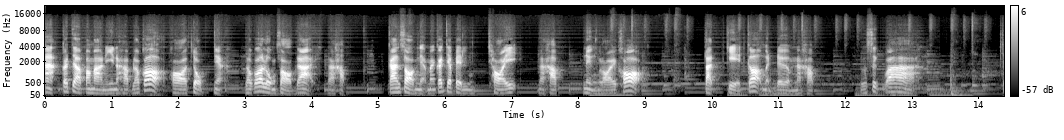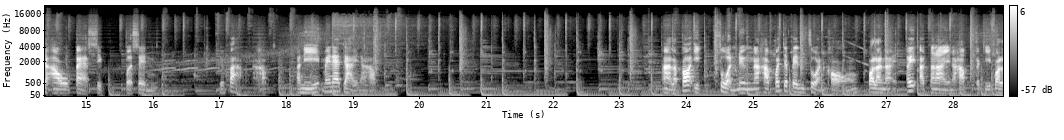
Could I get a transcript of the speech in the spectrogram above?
อะก็จะประมาณนี้นะครับ แล้วก็พอจบเนี่ยเราก็ลงสอบได้นะครับ การสอบเนี่ยมันก็จะเป็นช้อยนะครับ 100 ข้อ ตัดเกรดก็เหมือนเดิมนะครับ รู้สึกว่าจะเอา 80%หรือเปล่านะครับ อันนี้ไม่แน่ใจนะครับอ่าแล้วก็อีกส่วนหนึ่งนะครับก็จะเป็นส่วนของปรนัยเอ้ยอัตนัยนะครับตะกี้ปร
